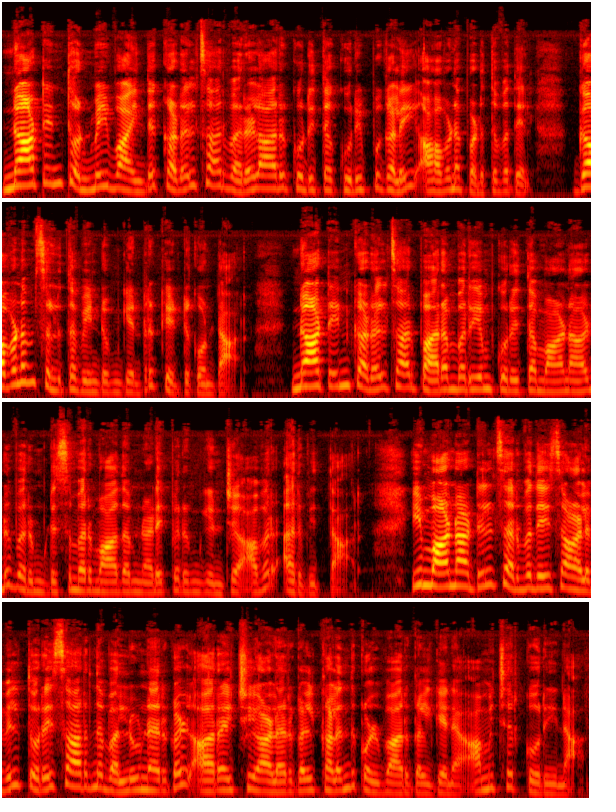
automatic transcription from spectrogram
நாட்டின் தொன்மை வாய்ந்த கடல்சார் வரலாறு குறித்த குறிப்புகளை ஆவணப்படுத்துவதில் கவனம் செலுத்த வேண்டும் என்று கேட்டுக்கொண்டார். நாட்டின் கடல்சார் பாரம்பரியம் குறித்த மாநாடு வரும் டிசம்பர் மாதம் நடைபெறும் என்று அவர் அறிவித்தார். இம்மாநாட்டில் சர்வதேச அளவில் துறை சார்ந்த வல்லுநர் வல்லுநர்கள் ஆராய்ச்சியாளர்கள் கலந்து கொள்வார்கள் என அமைச்சர் கூறினார்.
